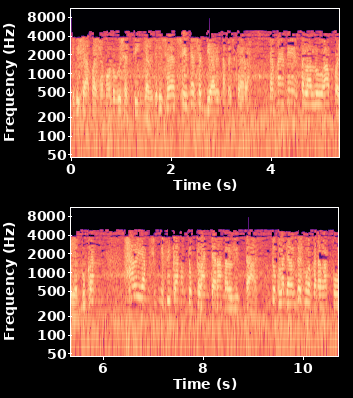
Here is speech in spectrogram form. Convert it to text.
Jadi siapa yang mau nunggu saya tinggal. Jadi saya sini saya biarin sampai sekarang. Karena ini terlalu apa ya, bukan hal yang signifikan untuk kelancaran lalu lintas. Untuk kelancaran lalu lintas bukan karena lampu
